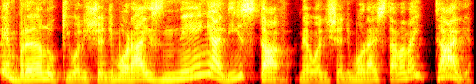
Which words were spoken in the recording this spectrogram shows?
Lembrando que o Alexandre de Moraes nem ali estava, né? O Alexandre de Moraes estava na Itália.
